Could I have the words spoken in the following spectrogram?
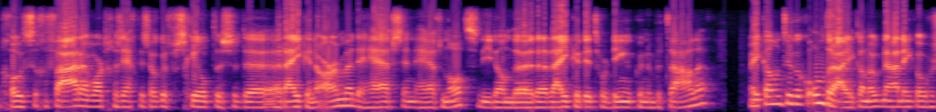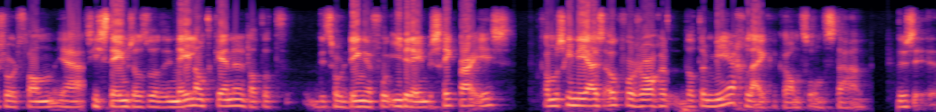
grootste gevaren, wordt gezegd, is ook het verschil tussen de rijken en de armen. De haves en de have-nots, die dan de, de rijken dit soort dingen kunnen betalen. Maar je kan natuurlijk ook omdraaien. Je kan ook nadenken over een soort van ja, systeem zoals we dat in Nederland kennen. Dat het, dit soort dingen voor iedereen beschikbaar is. Kan misschien er juist ook voor zorgen dat er meer gelijke kansen ontstaan. Dus eh,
